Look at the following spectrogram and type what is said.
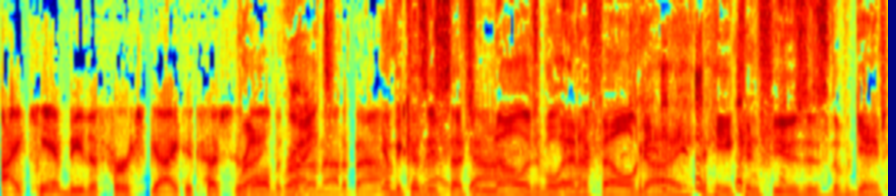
I can't be the first guy to touch the Right, ball because right. I'm out of bounds. Yeah, because he's such a Got it. knowledgeable NFL guy, he confuses the games.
